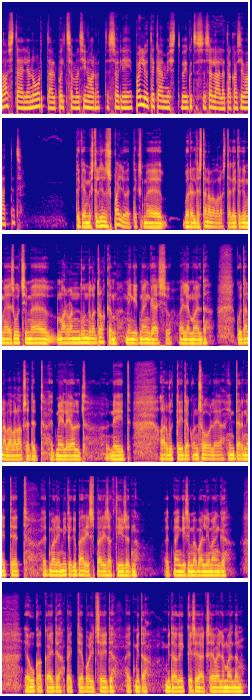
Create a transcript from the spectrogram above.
lastel ja noortel Põltsamaal sinu arvates oli palju tegemist või kuidas sa sellele tagasi vaatad? tegemist oli selles palju, et eks me võrreldes tänapäeva lastega ikkagi me suutsime, ma arvan, tunduvalt rohkem mingeid mänge ja asju välja mõelda kui tänapäeva lapsed, et, et meil ei olnud neid arvuteid ja konsoole ja internetti, et, et me olime ikkagi päris, päris aktiivsed, noh. et mängisime pallimänge ja ukakaid ja pätti ja politseid ja et mida, mida kõike see aeg sai välja mõelda, noh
